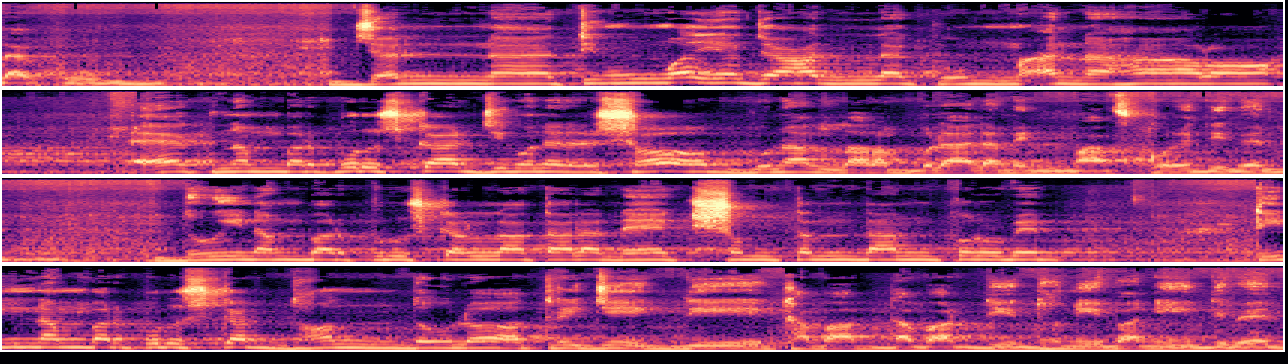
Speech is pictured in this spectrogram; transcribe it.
لكم جنات ويجعل لكم أنهارا এক নম্বর পুরস্কার জীবনের সব গুণ আল্লাহ রাব্বুল আলামিন মাফ করে দিবেন দুই নম্বর পুরস্কার আল্লাহ তাআলা নেক সন্তান দান করবেন তিন নম্বর পুরস্কার, ধন, দৌলত, রিজিক দিয়ে খাবার দাবার দিয়ে ধনী বানিয়ে দিবেন।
